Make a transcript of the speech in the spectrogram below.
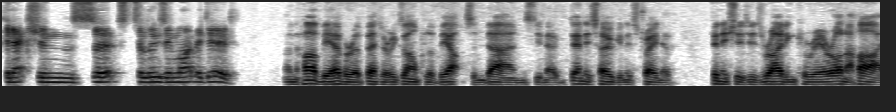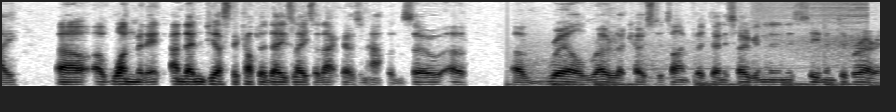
connections uh, to lose him like they did and hardly ever a better example of the ups and downs. You know, Denis Hogan, his trainer, finishes his riding career on a high uh, at one minute, and then just a couple of days later, that goes and happens. So, uh, a real roller coaster time for Denis Hogan and his team in Tipperary.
